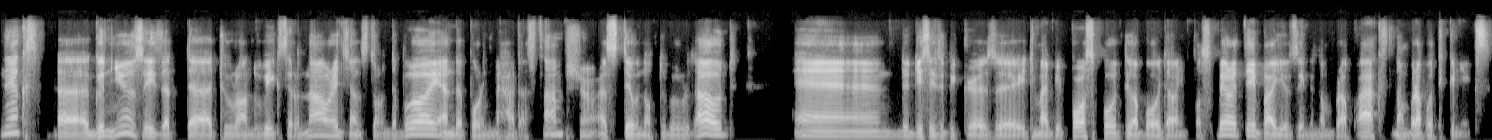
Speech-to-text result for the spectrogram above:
Next, uh, good news is that uh, two-round weak zero knowledge and strong WI and the polynomial hard assumption are still not ruled out. And this is because uh, it might be possible to avoid our impossibility by using number of acts, number of techniques.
